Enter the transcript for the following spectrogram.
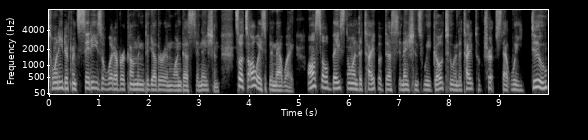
20 different cities, or whatever coming together in one destination. So it's always been that way. Also, based on the type of destinations we go to and the types of trips that we do,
